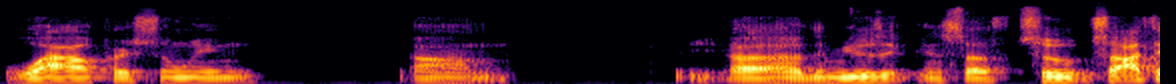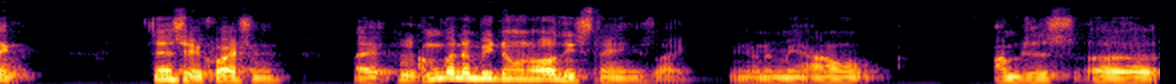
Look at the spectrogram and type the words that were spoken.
while pursuing um uh the music and stuff too. So I think to answer your question, like Hmm. I'm gonna be doing all these things. Like, you know what I mean? I don't I'm just a,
